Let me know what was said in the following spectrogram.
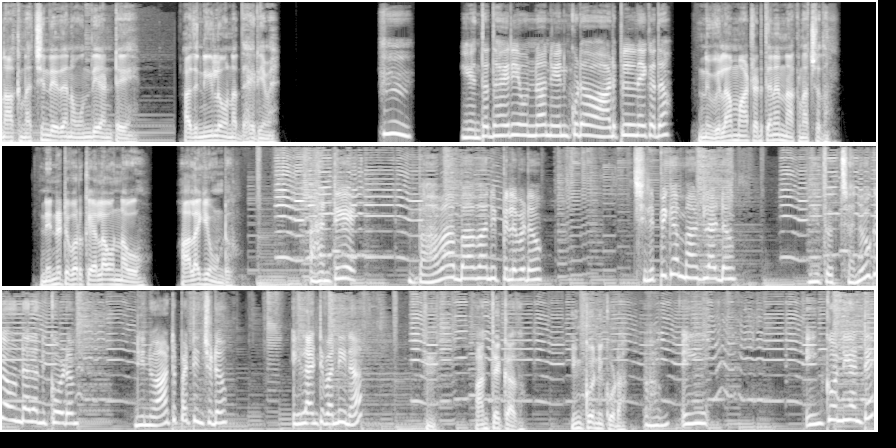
నాకు నచ్చింది ఏదైనా ఉంది అంటే అది నీలో ఉన్న ధైర్యమే. హ్మ్, ఎంత ధైర్యం ఉన్నా నేను కూడా ఆడపిల్లనే కదా? నువ్వు ఇలా మాట్లాడితేనే నాకు నచ్చదు. నిన్నటి వరకు ఎలా ఉన్నావో అలాగే ఉండు. అంటే బావా బావా అని పిలవడం చిలిపిగా మాట్లాడడం నీతో చనువుగా ఉండాలనుకోవడం నిన్ను ఆట పట్టించడం ఇలాంటివన్నీనా? హ్మ్. అంతేకాదు. ఇంకొన్ని కూడా. ఇం- ఇంకొన్ని అంటే?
